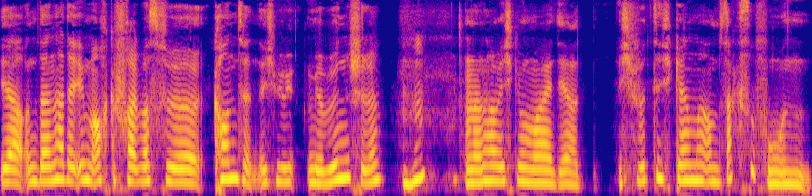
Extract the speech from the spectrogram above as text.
Ja, und dann hat er eben auch gefragt, was für Content ich mir, mir wünsche. Mhm. Und dann habe ich gemeint, ja, ich würde dich gerne mal am Saxophon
